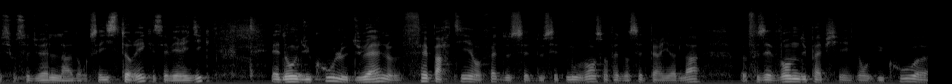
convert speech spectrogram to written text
sur ce duel-là. Donc c'est historique et c'est véridique. Et donc du coup, le duel fait partie en fait de cette, de cette mouvance en fait dans cette période-là faisait vendre du papier. Donc du coup, euh,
